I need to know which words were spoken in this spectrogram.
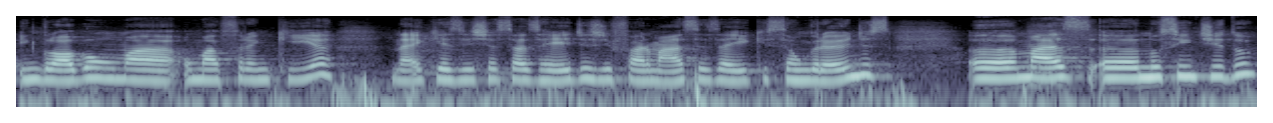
englobam uma, uma franquia, né, que existe essas redes de farmácias aí que são grandes, mas no sentido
